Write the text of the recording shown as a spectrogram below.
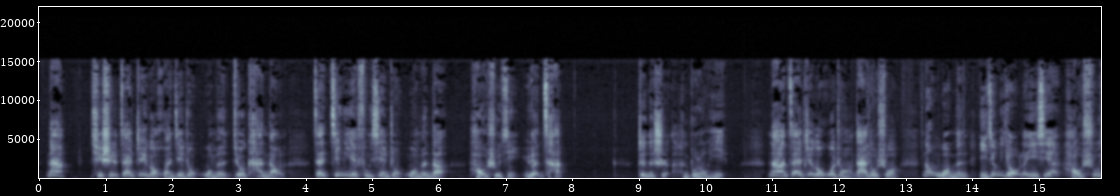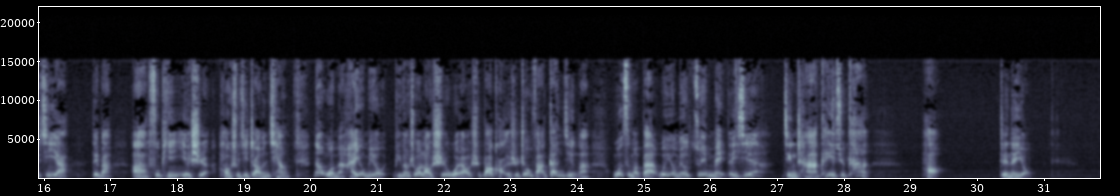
那其实，在这个环节中，我们就看到了，在敬业奉献中，我们的好书记袁灿真的是很不容易。那在这个过程，大家都说，那我们已经有了一些好书记呀，对吧？啊，扶贫也是好书记赵文强。那我们还有没有？比方说，老师，我要是报考的是政法干警啊，我怎么办？我有没有最美的一些警察可以去看？好，真的有。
